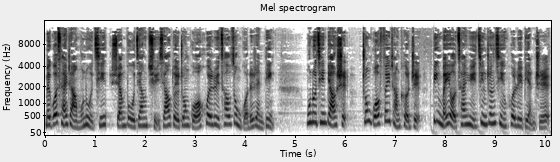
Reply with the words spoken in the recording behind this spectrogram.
美国财长姆努钦宣布将取消对中国汇率操纵国的认定。姆努钦表示，中国非常克制，并没有参与竞争性汇率贬值，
